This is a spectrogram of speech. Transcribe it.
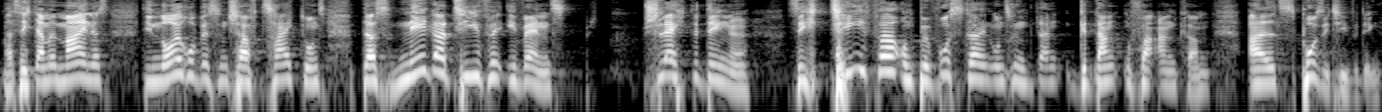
Was ich damit meine, ist, die Neurowissenschaft zeigt uns, dass negative Events, schlechte Dinge, sich tiefer und bewusster in unseren Gedanken verankern als positive Dinge.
